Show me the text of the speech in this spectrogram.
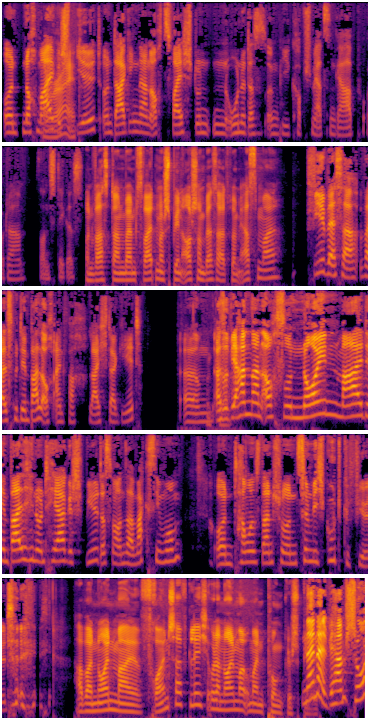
und nochmal gespielt und da ging dann auch zwei Stunden, ohne dass es irgendwie Kopfschmerzen gab oder sonstiges. Und war es dann beim zweiten Mal spielen auch schon besser als beim ersten Mal? Viel besser, weil es mit dem Ball auch einfach leichter geht. Ähm, okay. Also wir haben dann auch so neunmal den Ball hin und her gespielt, das war unser Maximum und haben uns dann schon ziemlich gut gefühlt. Aber neunmal freundschaftlich oder neunmal um einen Punkt gespielt? Nein, nein, wir haben schon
